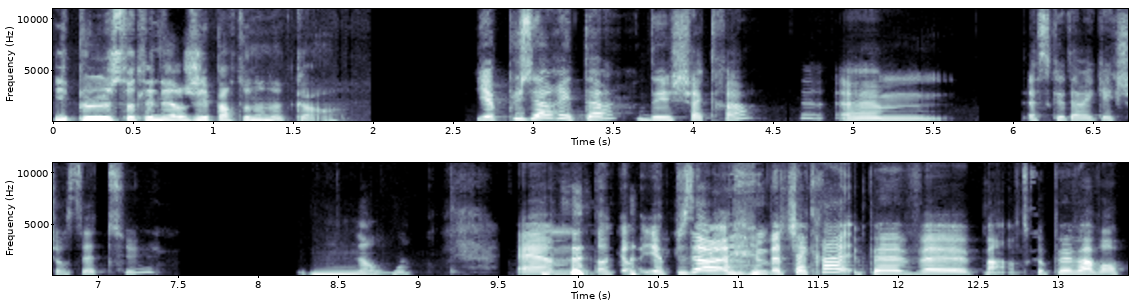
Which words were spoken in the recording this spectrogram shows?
Ils pulsent toute l'énergie partout dans notre corps. Il y a plusieurs états des chakras. Euh, est-ce que tu avais quelque chose là-dessus? Non. Euh, donc, il y a plusieurs. Votre chakras peuvent, en tout cas, peuvent avoir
